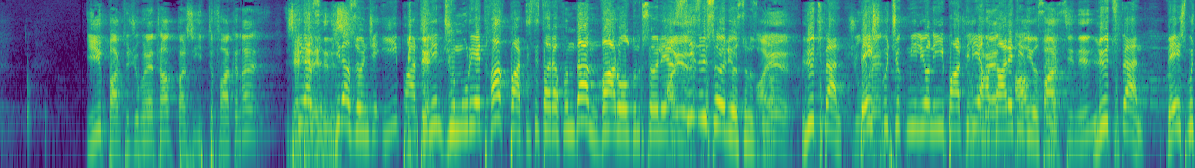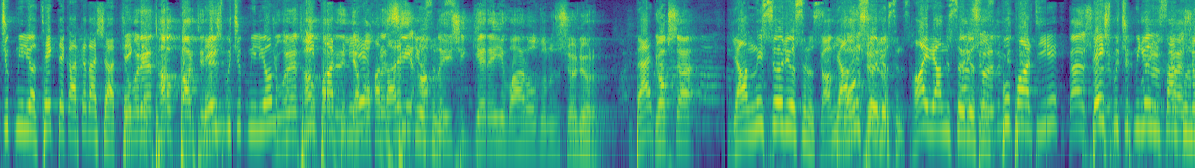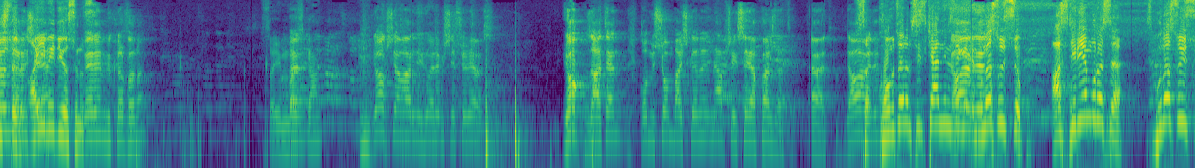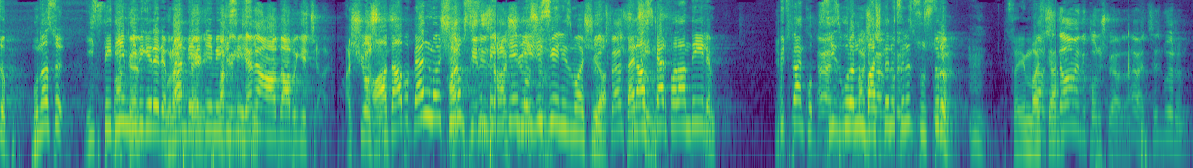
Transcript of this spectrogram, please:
İyi Parti, Cumhuriyet Halk Partisi ittifakına zedelediniz. biraz önce İyi Parti'nin Cumhuriyet Halk Partisi tarafından var olduğunu söyleyen Hayır. siz mi söylüyorsunuz bunu? Hayır. Lütfen Cumhuriyet- 5,5 milyon İyi Partiliye Cumhuriyet hakaret Halk ediyorsunuz. Parti'nin- Lütfen 5,5 milyon tek tek arkadaşlar tek Cumhuriyet tek. Halk Parti'nin 5,5 milyon Cumhuriyet İyi Halk Partiliye hakaret demokrasi ediyorsunuz. anlayışı gereği var olduğunuzu söylüyorum. Ben Yoksa yanlış söylüyorsunuz. Yan- yanlış söylüyorsunuz. Hayır yanlış söylüyorsunuz. Bu bitti. partiyi Ben söyledim, 5,5 bitti. milyon Buyurun, insan kurmuştur. Ayıp ediyorsunuz. Verin mikrofonu. Sayın Başkan, Yok Bey, öyle bir şey söyleyemezsin. Yok zaten komisyon başkanı ne yapacaksa yapar zaten. Evet devam Sa- edin. Komutanım siz kendinize Devam gelin. edin. Bu nasıl üslup? Askeriye mi burası? Bu nasıl üslup? Bu nasıl? İstediğim Bakın, gibi girerim. Murat ben Bey, belediye meclis Bakın üyesiyim. gene adabı geç aşıyorsunuz. Adabı ben mi aşıyorum sizin Haddinizi belediye aşıyorsunuz. meclis üyeniz mi aşıyor? Lütfen ben susun. asker falan değilim. Lütfen ko- Evet, siz buranın başkan, başkanısınız buyurun, susturun. buyurun. Sayın Tamam, siz Başkan, devam edin konuşmaya oradan. Evet siz buyurun.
